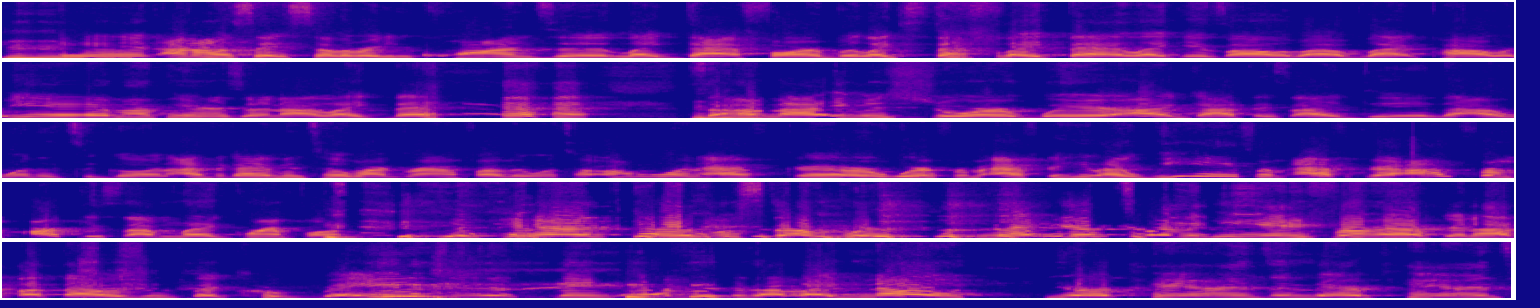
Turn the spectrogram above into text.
Mm-hmm. And I don't say celebrating Kwanzaa like that far, but like stuff like that, like it's all about Black Power. Yeah, my parents are not like that. So. I'm not even sure where I got this idea that I wanted to go. And I think I even told my grandfather one time, I'm going to Africa or we're from Africa. He like, we ain't from Africa. I'm from Arkansas. I'm like, Grandpa, your parents came from somewhere. Let him tell me he ain't from Africa. And I thought that was just the craziest thing ever. Because I'm like, no, your parents and their parents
